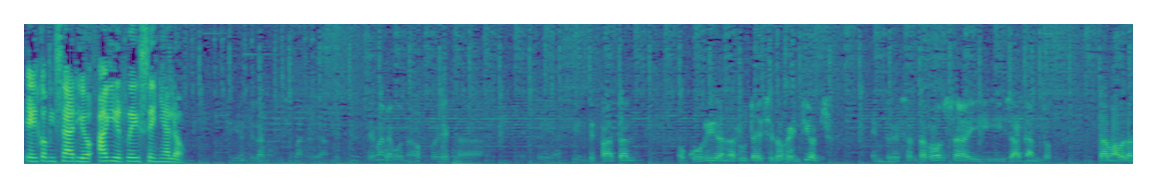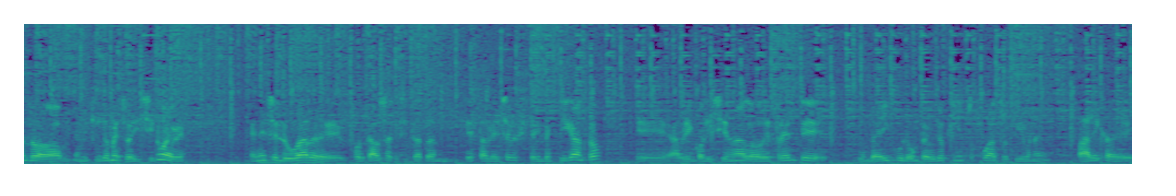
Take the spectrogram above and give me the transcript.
El comisario Aguirre señaló. La noticia más relevante de semana, bueno, fue esta, este accidente fatal ocurrido en la ruta S228 entre Santa Rosa y, y Yacanto. Estamos hablando en el kilómetro 19. En ese lugar, eh, por causas que se tratan de establecer, se está investigando, eh, habrían colisionado de frente un vehículo, un Peugeot 504, que iba una pareja de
